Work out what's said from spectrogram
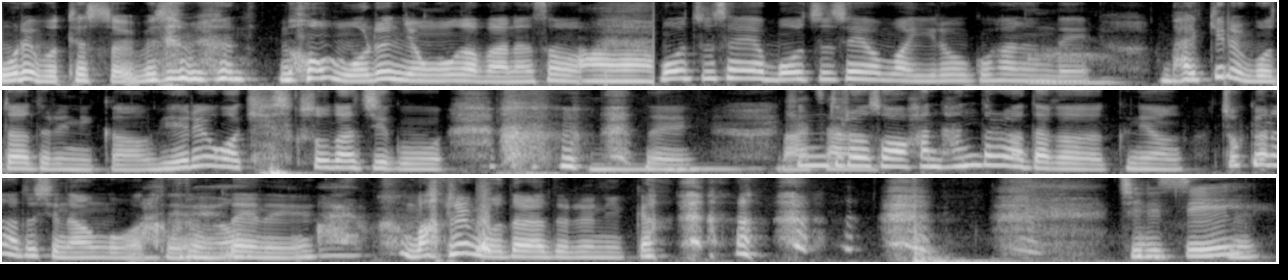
오래 못했어요. 왜냐면 너무 모르는 용어가 많아서 아. 뭐 주세요, 뭐 주세요 막 이러고 하는데 말귀를 못 알아들으니까 외래어가 계속 쏟아지고 음, 네. 맞아. 힘들어서 한 한 달 하다가 그냥 쫓겨나듯이 나온 것 아, 같아요. 그래요? 네네. 말을 못 알아들으니까. 지리 씨, 네.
